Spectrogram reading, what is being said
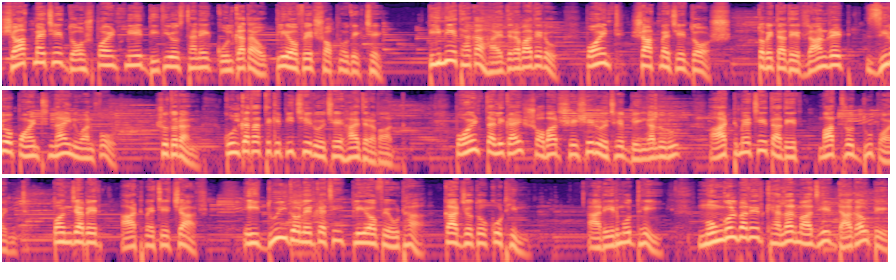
সাত ম্যাচে দশ পয়েন্ট নিয়ে দ্বিতীয় স্থানে কলকাতাও প্লে অফের স্বপ্ন দেখছে। তিনে থাকা হায়দ্রাবাদেরও পয়েন্ট, সাত ম্যাচে দশ, তবে তাদের run rate zero point nine one four. সুতরাং কলকাতা থেকে পিছিয়ে রয়েছে হায়দ্রাবাদ। পয়েন্ট তালিকায় সবার শেষে রয়েছে বেঙ্গালুরু। আট ম্যাচে তাদের মাত্র দু পয়েন্ট। পঞ্জাবের আট ম্যাচে চার। এই দুই দলের কাছেই প্লে অফে ওঠা কার্যত কঠিন। আর এর মধ্যেই মঙ্গলবারের খেলার মাঝে ডাগআউটে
